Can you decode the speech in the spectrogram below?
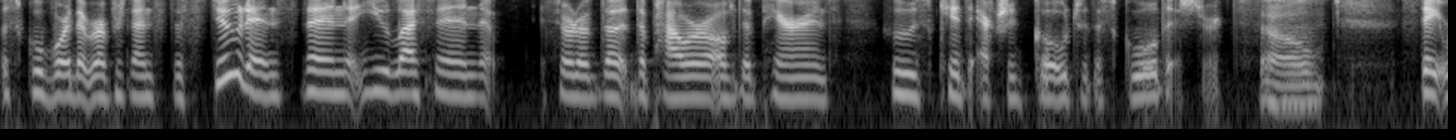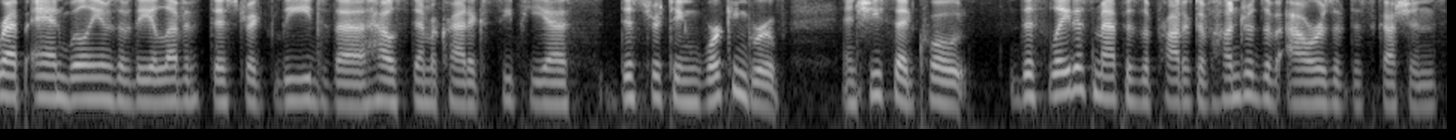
a school board that represents the students, then you lessen sort of the the power of the parents whose kids actually go to the school district. So. State Rep Ann Williams of the 11th District leads the House Democratic CPS districting working group, and she said, "quote This latest map is the product of hundreds of hours of discussions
